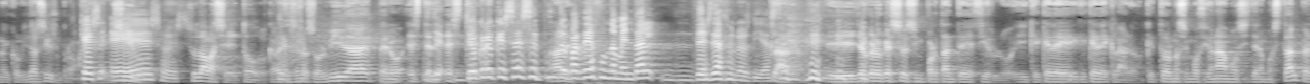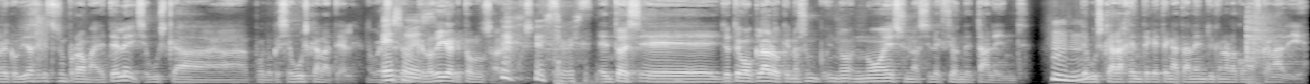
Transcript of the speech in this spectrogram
no hay que olvidarse que es un programa Eso es. Eso es la base de todo, que a veces se nos olvida, pero este, yo, creo que ese es el punto de partida fundamental desde hace unos días. Claro, y yo creo que eso es importante decirlo y que quede, que quede claro, que todos nos emocionamos y tenemos tal, pero hay que olvidarse que esto es un programa de tele y se busca por lo que se busca la tele. No eso es. Que lo diga que todos lo sabemos. eso es. Entonces, eh, yo tengo claro que no es, no, no es una selección de talent de buscar a gente que tenga talento y que no la conozca nadie,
